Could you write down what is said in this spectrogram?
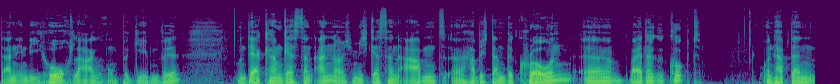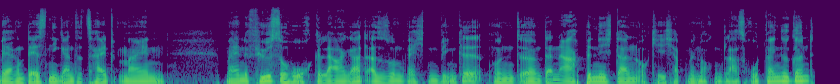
dann in die Hochlagerung begeben will. Und der kam gestern an, habe ich mich gestern Abend, äh, habe ich dann The Crown äh, weitergeguckt und habe dann währenddessen die ganze Zeit mein, meine Füße hochgelagert, also so im rechten Winkel. Und äh, danach bin ich dann, okay, ich habe mir noch ein Glas Rotwein gegönnt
